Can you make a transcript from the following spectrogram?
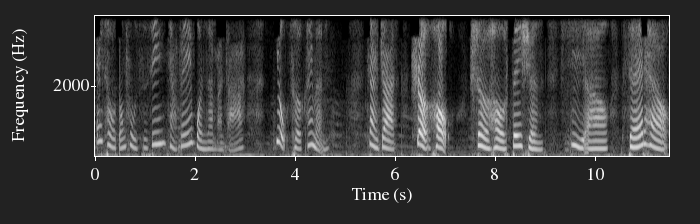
，A 座东湖之星向西本站盘查，右侧开门。下一站，社后，社后 station，四号，set hill，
